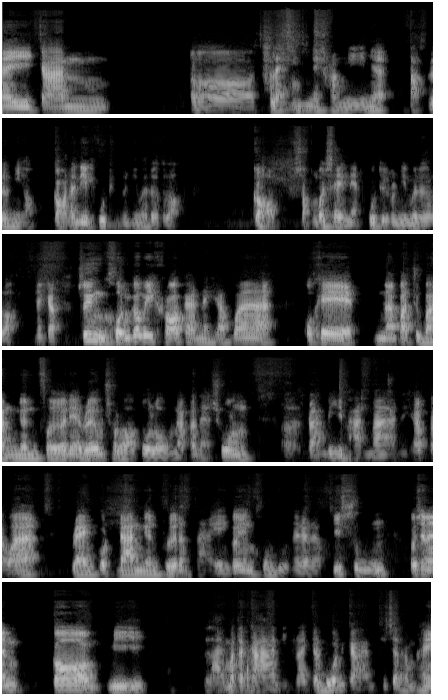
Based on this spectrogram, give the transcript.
นการแถลงในครั้งนี้เนี่ย ตัดเรื่องนี้ออกก่อนหน้านี้พูดถึงเรื่องนี้มาโดยตลอดกรอบ2%เนี่ยพูดถึงเรื่องนี้มาโดยตลอดนะครับ ซึ่งคนก็วิเคราะห์กันนะครับว่าโอเคณปัจจุบันเงินเฟ้อเนี่ยเริ่มชะลอตัวลงนับตั้งแต่ช่วงกลางปีที่ผ่านมานะครับแต่ว่าแรงกดดันเงินเฟ้อต่างๆ เองก็ยังคงอยู่ในระดับที่สูง เพราะฉะนั้นก็มีอีกหลายมาตรการอีกหลายกระบวนการที่จะทำให้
